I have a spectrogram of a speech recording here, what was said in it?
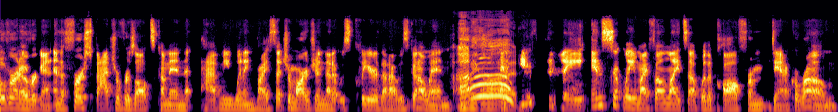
over and over again. And the first batch of results come in that have me winning by such a margin that it was clear that I was going to win. Oh my And god. instantly, instantly, my phone lights up with a call from Danica Roem,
